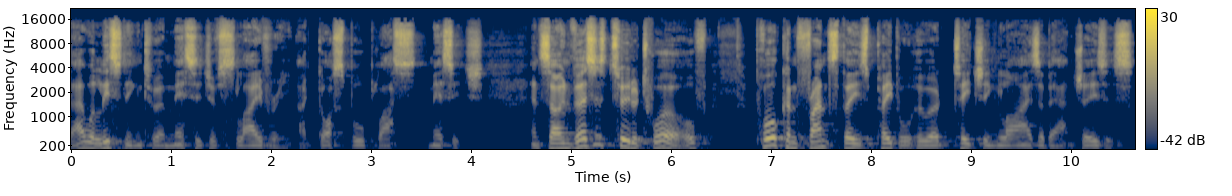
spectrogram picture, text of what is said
They were listening to a message of slavery, a gospel plus message. And so in verses 2 to 12, Paul confronts these people who are teaching lies about Jesus.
